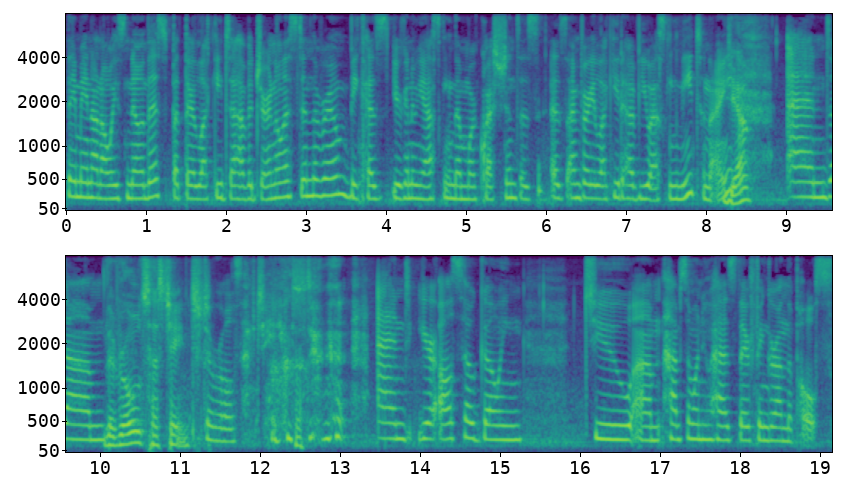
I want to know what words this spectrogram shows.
they may not always know this, but they're lucky to have a journalist in the room because you're going to be asking them more questions. As as I'm very lucky to have you asking me tonight. Yeah. And um, The roles has changed. the roles have changed, and you're also going to um, have someone who has their finger on the pulse.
